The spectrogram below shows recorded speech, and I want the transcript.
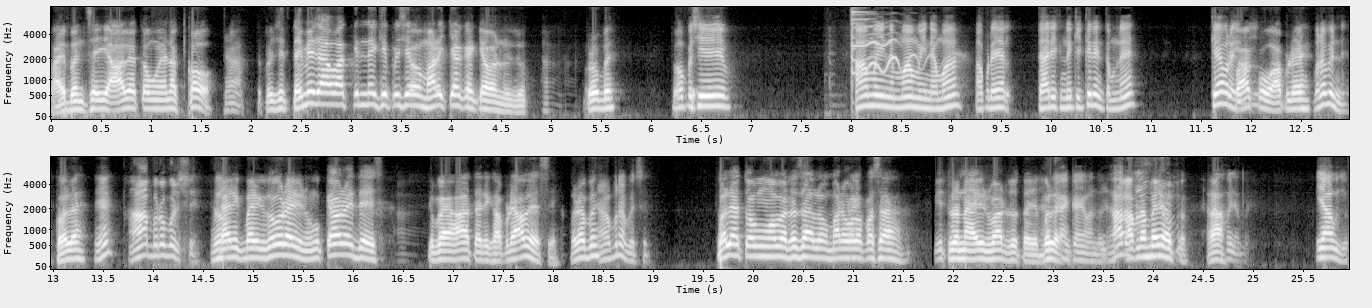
ભાઈબંધ છે એ આવે તો હું એને કહું. પછી તમે જ આ વાત કરી નાખી પછી હવે મારે ક્યાં ક્યાં કહેવાનું છે? બરોબર? તો પછી આ મહિના મા મહિનામાં આપણે તારીખ નક્કી કરીને તમને કેવરાય પાકો આપણે. બરાબર ને? ભલે. હે? હા બરોબર છે. તારીખ બારીખ દોરાવીને હું કેવડાવી દઈશ? કે ભાઈ આ તારીખ આપણે આવે છે. બરાબર? હા બરાબર છે. ભલે તો હું હવે રજા લઉં મારા ઓલા પાછા મિત્ર ના આવીને વાટ જોતા ભલે. કાંઈ વાંધો આપણે મળ્યા તો હા. એ આવજો.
